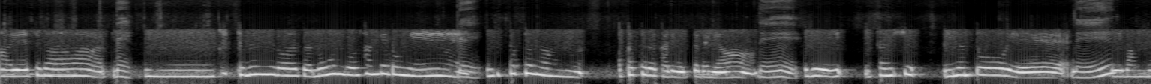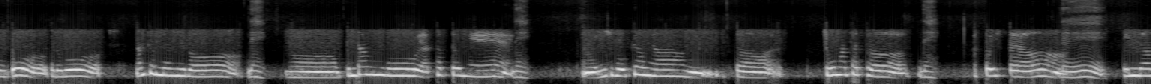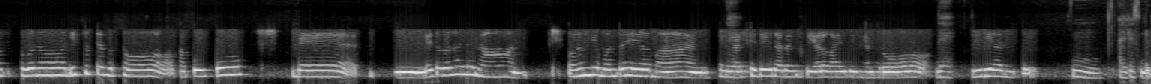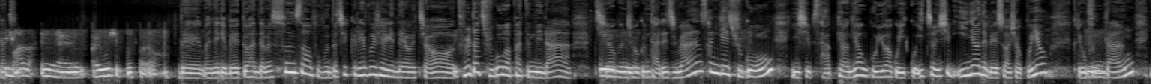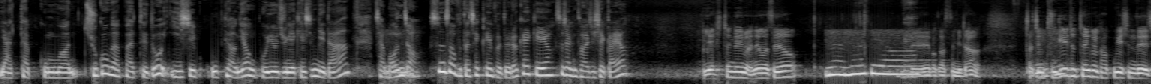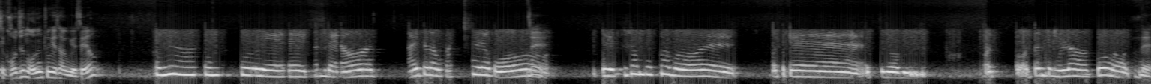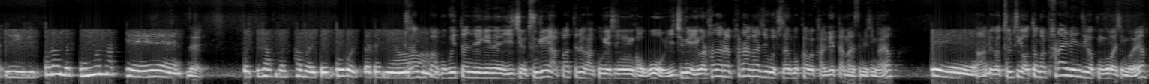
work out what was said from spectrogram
아, 예, 제가, 네. 음, 금융위로서 노원구 상계동에 네. 24평형 아파트를 가지고 있거든요. 네. 그게 2012년도에 네. 일방부고, 그리고 남편 명의로, 네. 어, 분당구 야탑동에 네. 어, 25평형, 저, 좋은 아파트 네. 갖고 있어요. 네. 근데 그거는 입주 때부터 갖고 있고, 근데 음, 매도를 하려면 어느 게 먼저 해야만 저희가 세대라든지 여러 가지 면으로 네. 유리한지 음, 알겠습니다. 좀 알아, 예, 알고 싶어서요. 네, 만약에 매도한다면 순서 부분도 체크를 해보셔야겠네요. 그렇죠? 둘 다 주공 아파트입니다. 지역은 네. 조금 다르지만 상계 주공 24평형 보유하고 있고 2012년에 매수하셨고요. 그리고 네. 분당 야탑 공무원 주공 아파트도 25평형 보유 중에 계십니다. 자, 먼저 순서부터 체크해 보도록 할게요. 소장님 도와주실까요? 예, 시청자님 안녕하세요. 네, 안녕하세요. 네, 반갑습니다. 자, 지금 두 개의 주택을 갖고 계신데 지금 거주는 어느 쪽에 사고 계세요? 저는 동구에 있는데요. 아이들하고 같이 살려고 네. 이 주선복합을 어떻게 지금 어, 어떤지 몰라갖고 네. 음, 코로나 공원 앞에 네. 그 주선복합을 지금 보고 있거든요. 주상복합 보고 있다는 얘기는 이 지금 두 개의 아파트를 갖고 계신 거고 이 중에 이걸 하나를 팔아가지고 주상복합을 가겠다는 말씀이신가요? 예, 아, 그러니까 둘 중에 어떤 걸 팔아야 되는지가 궁금하신 거예요?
